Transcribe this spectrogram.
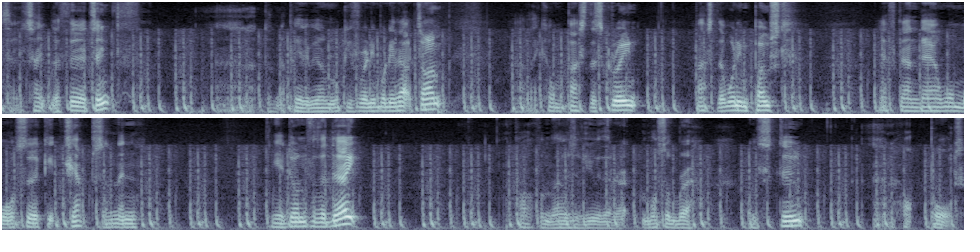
So take the 13th. Uh, that doesn't appear to be unlucky for anybody that time. Uh, they come past the screen, past the winning post. Left hand down, one more circuit, chaps, and then you're done for the day. Apart from those of you that are at Musselburgh with Stu and Hot Port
